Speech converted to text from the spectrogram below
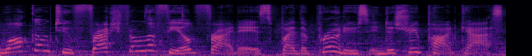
Welcome to Fresh from the Field Fridays by the Produce Industry Podcast,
